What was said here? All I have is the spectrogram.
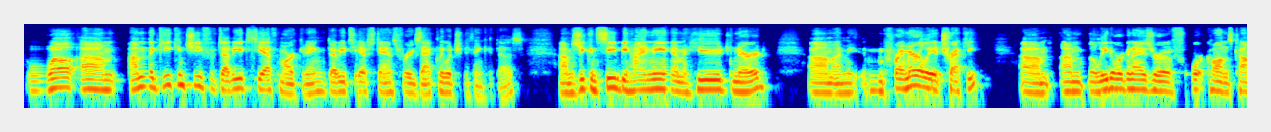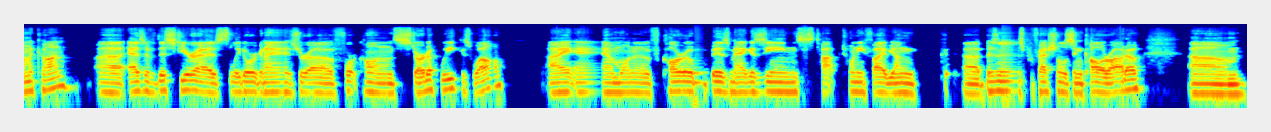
Well um, i'm the geek in chief of wtf marketing. Wtf stands for exactly what you think it does. Um, as you can see behind me i'm a huge nerd. Um, i'm primarily a trekkie. Um, i'm the lead organizer of fort collins comic-con uh, as of this year as lead organizer of fort collins startup week as well I am one of Colorado Biz Magazine's top 25 young uh, business professionals in Colorado. Um,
